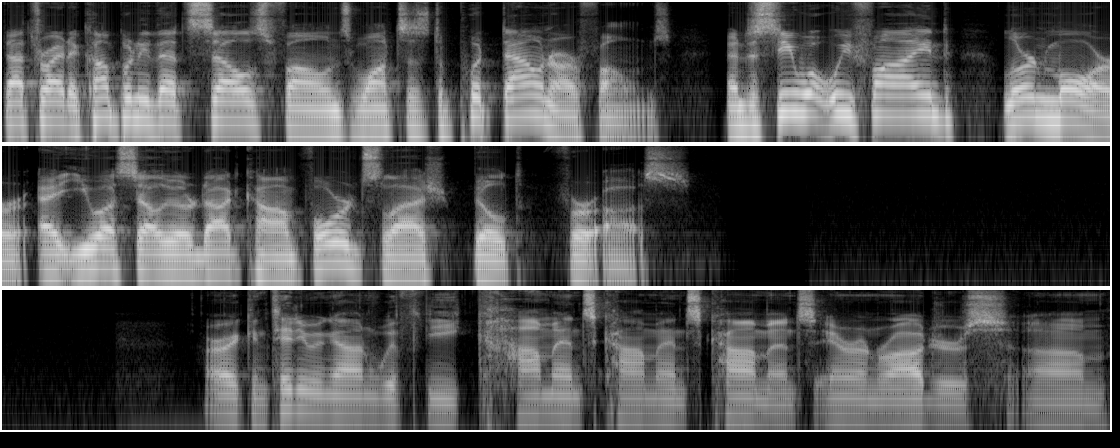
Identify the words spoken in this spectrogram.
That's right, a company that sells phones wants us to put down our phones. And to see what we find, learn more at uscellular.com forward slash built for us. All right, continuing on with the comments, comments, comments. Aaron Rodgers um,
